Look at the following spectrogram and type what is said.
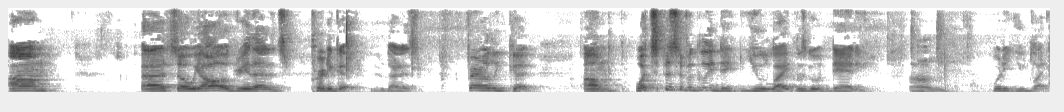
Um, uh, so we all agree that it's pretty good. That is fairly good. Um, what specifically did you like? Let's go with Danny. Um, What did you like?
